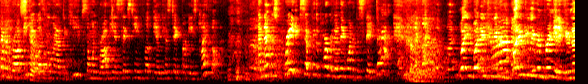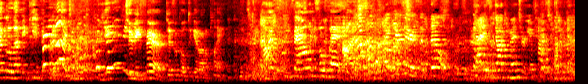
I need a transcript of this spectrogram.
someone brought me, I wasn't allowed to keep. Someone brought me a 16-foot Leucistic Burmese python. And that was great, except for the part where then they wanted the snake back. Why, why did you even, why did you even bring it if you're not gonna let me keep it? You- To be fair, difficult to get on a plane. I found a way. I hear there is a film that is a documentary of how to do that.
